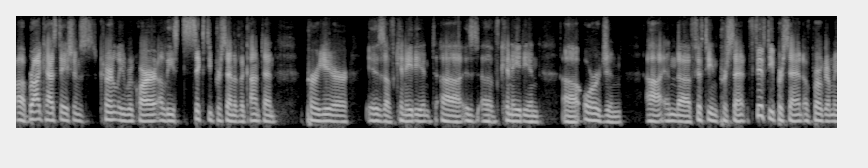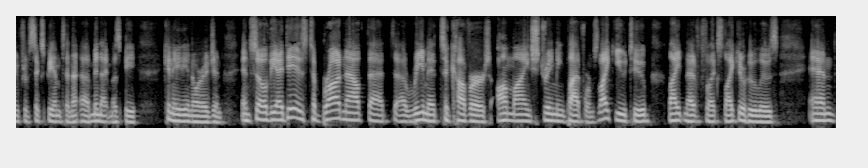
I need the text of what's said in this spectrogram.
uh broadcast stations currently require at least sixty percent of the content per year is of Canadian uh, is of Canadian uh, origin. and 15%, 50% of programming from 6 p.m. to midnight must be Canadian origin. And so the idea is to broaden out that uh, remit to cover online streaming platforms like YouTube, like Netflix, like your Hulu's. And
